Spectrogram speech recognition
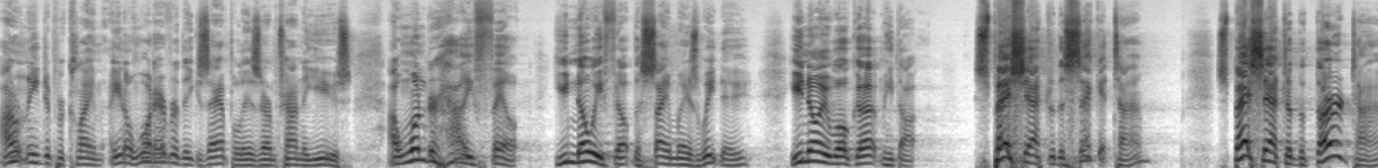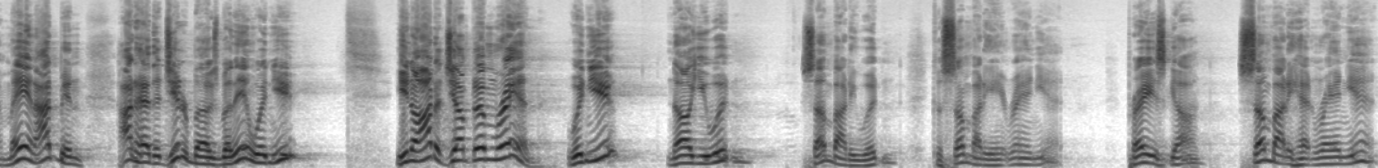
I don't need to proclaim, you know, whatever the example is that I'm trying to use. I wonder how he felt you know he felt the same way as we do. You know he woke up and he thought, especially after the second time, especially after the third time, man, I'd been, I'd had the jitterbugs by then, wouldn't you? You know, I'd have jumped up and ran, wouldn't you? No, you wouldn't. Somebody wouldn't, because somebody ain't ran yet. Praise God. Somebody hadn't ran yet.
